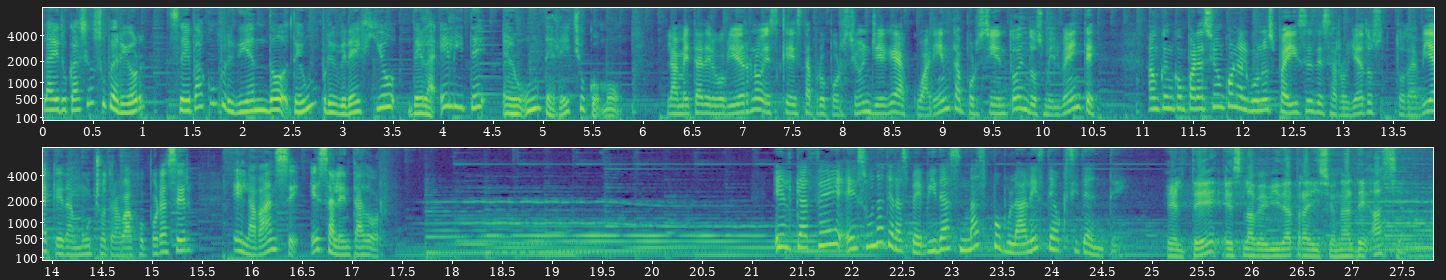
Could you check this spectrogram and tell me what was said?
la educación superior se va convirtiendo de un privilegio de la élite en un derecho común. La meta del gobierno es que esta proporción llegue a 40% en 2020. Aunque en comparación con algunos países desarrollados todavía queda mucho trabajo por hacer, el avance es alentador. El café es una de las bebidas más populares de Occidente. El té es la bebida tradicional de Asia.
